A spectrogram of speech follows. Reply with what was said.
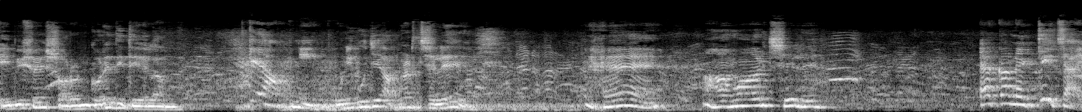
এই বিষয়ে স্মরণ করে দিতে এলাম। কে আপনি? উনি বুঝি আপনার ছেলে? হ্যাঁ আমার ছেলে। এখানে কি চাই?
